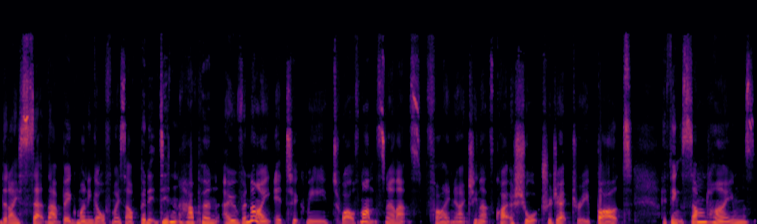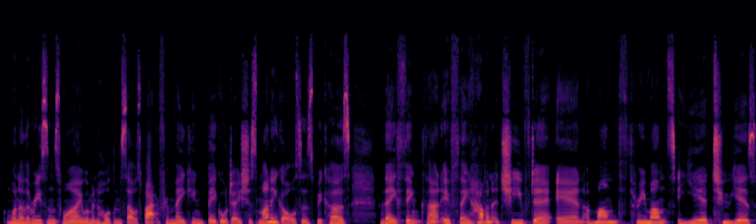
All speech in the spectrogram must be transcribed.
that I set that big money goal for myself, but it didn't happen overnight. It took me 12 months. Now, that's fine. Actually, that's quite a short trajectory. But I think sometimes one of the reasons why women hold themselves back from making big, audacious money goals is because they think that if they haven't achieved it in a month, three months, a year, two years,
